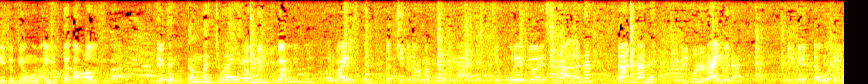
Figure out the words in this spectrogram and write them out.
ये जो गेहूँ है भाई इतना गाढ़ा हो चुका है। देखो। गम बन चुका है गम बन चुका है बिल्कुल। और भाई इसको अच्छी तरह हमें घोटना है। ये पूरे जो इसमें आ रहा है ना दाने दाने ये बिल्कुल राई हो जाए। बिल्कुल इतना घोटना।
